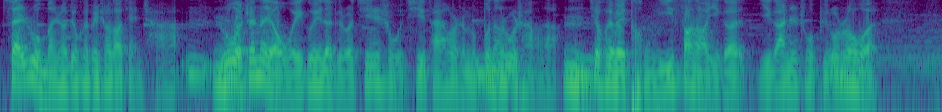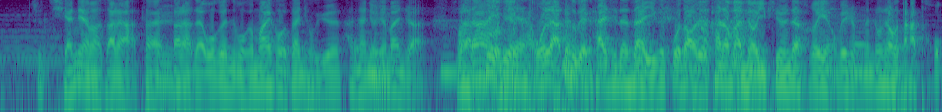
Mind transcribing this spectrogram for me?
在入门的时候就会被受到检查。嗯。如果真的有违规的，比如说金属器材或者什么不能入场的，嗯。就会被统一放到一个一个安置处。比如说我，就前年吧，咱俩在嗯。咱俩在我跟我跟 Michael 在纽约参加纽约漫展，嗯。我俩特别开，我俩特别开心的在一个过道的时候看到外面有一批人在合影，为什么呢？中间有大桶，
